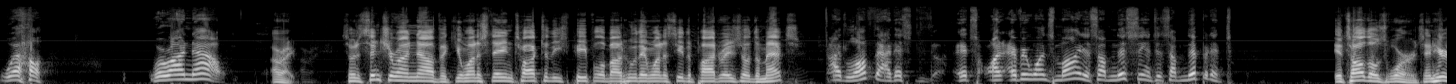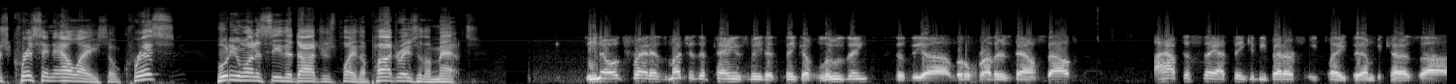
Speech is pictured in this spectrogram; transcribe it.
Well, we're on now. All right. So since you're on now, Vic, you want to stay and talk to these people about who they want to see, the Padres or the Mets? I'd love that. It's it's on everyone's mind. It's omniscient. It's omnipotent. It's all those words. And here's Chris in L.A. So, Chris, who do you want to see the Dodgers play, the Padres or the Mets? You know, Fred, as much as it pains me to think of losing, to the uh, little brothers down south. I have to say, I think it'd be better if we played them because uh,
